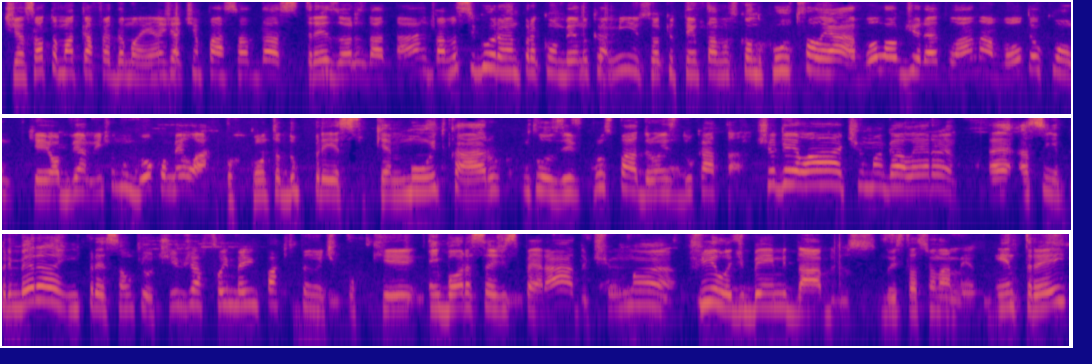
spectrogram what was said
Tinha só tomado café da manhã, já tinha passado das 3 horas da tarde. Tava segurando para comer no caminho, só que o tempo tava ficando curto. Falei, ah, vou logo direto lá, na volta eu como. Porque, obviamente, eu não vou comer lá, por conta do preço, que é muito caro, inclusive para os padrões do Catar. Cheguei lá, tinha uma galera. É, assim, a primeira impressão que eu tive já foi meio impactante, porque, embora seja esperado, tinha uma fila de BMWs no estacionamento. Entrei,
